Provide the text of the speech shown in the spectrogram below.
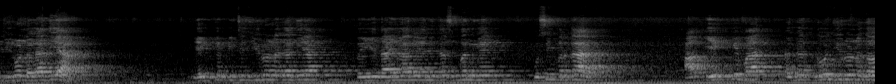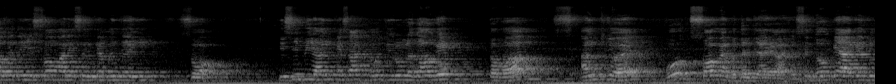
ज़ीरो लगा दिया, एक के पीछे ज़ीरो लगा दिया तो ये दाई वाली यानी दस बन गए। उसी प्रकार आप एक के बाद अगर दो ज़ीरो लगाओगे तो ये सौ वाली संख्या बन जाएगी, सौ। किसी भी अंक के साथ दो ज़ीरो लगाओगे तो वह अंक जो है, वो सौ में बदल जाएगा। जैसे दो के आगे दो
